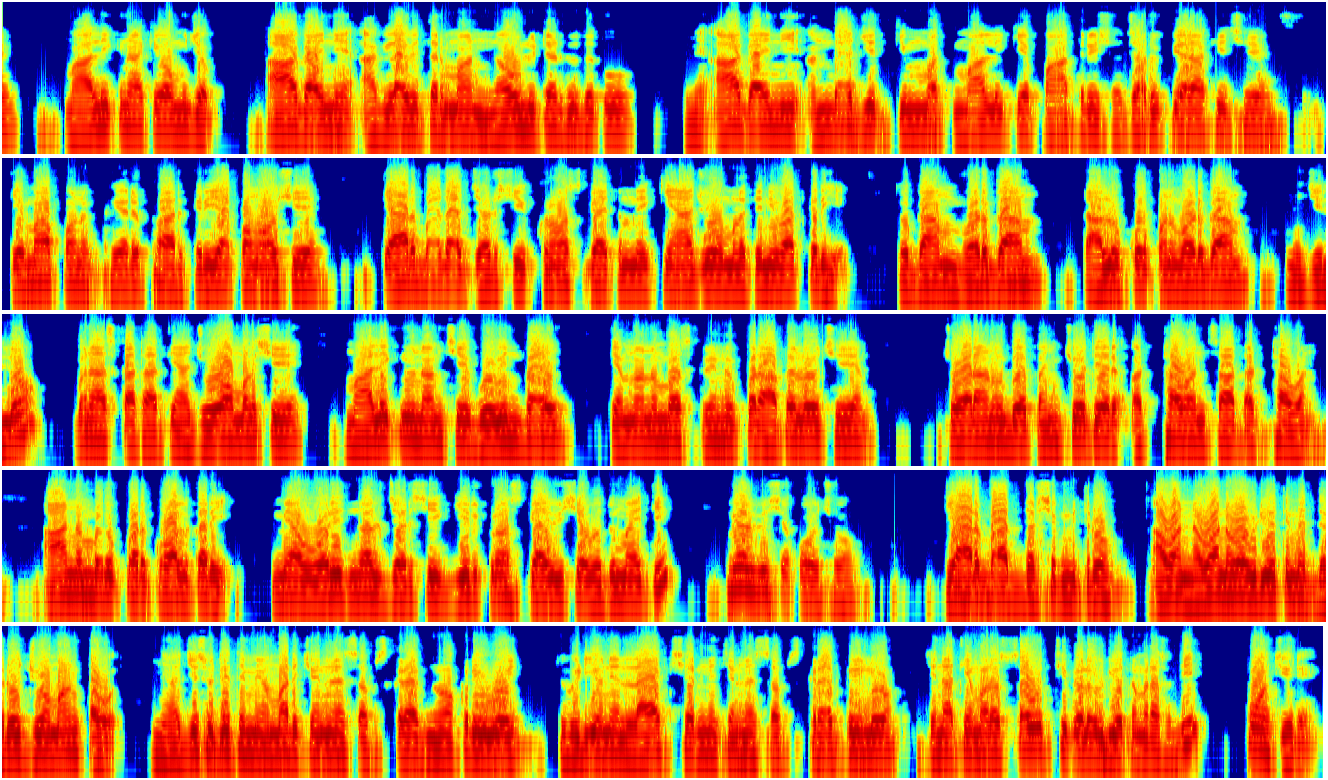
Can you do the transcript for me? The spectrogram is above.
માલિકના કહેવા મુજબ, આ ગાયને આગલા વેતરમાં નવ લીટર દૂધ હતું અને આ ગાયની અંદાજિત કિંમત માલિકે પાંત્રીસ હજાર રૂપિયા રાખી છે. તેમાં પણ ફેરફાર કરી આપવામાં આવશે. ત્યારબાદ આ જર્સી ક્રોસ ગાય તમને ક્યાં જોવા મળે તેની વાત કરીએ. તો ગામ વડગામ તાલુકો પણ વડગામ અને જિલ્લો બનાસકાંઠા. ત્યાં જોવા મળશે. માલિકનું નામ છે ગોવિંદભાઈ. તેમનો નંબર સ્ક્રીન ઉપર આપેલો છે. ચોરાણું બે પંચોતેર અઠ્ઠાવન સાત અઠ્ઠાવન. આ નંબર ઉપર કોલ કરી તમે આ ઓરિજિનલ જર્સી ગીર ક્રોસ ગાય વિશે વધુ માહિતી મેળવી શકો છો. ત્યારબાદ દર્શક મિત્રો, આવા નવા નવા વીડિયો તમે દરરોજ જોવા માંગતા હોય અને હજી સુધી તમે અમારી ચેનલને સબસ્ક્રાઇબ ન કરી હોય તો વિડીયોને લાઈક, શેર અને ચેનલને સબસ્ક્રાઇબ કરી લો, જેનાથી અમારો સૌથી પહેલો વીડિયો તમારા સુધી પહોંચી રહે.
